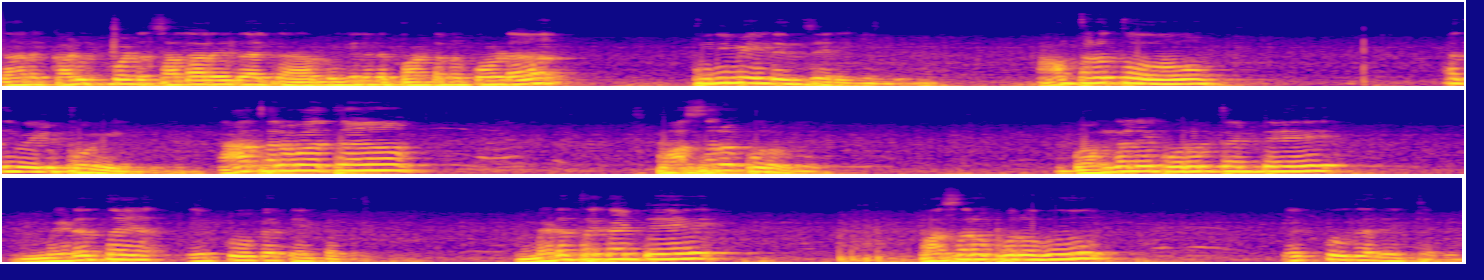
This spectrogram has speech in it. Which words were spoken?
దాని కడుపు పంట చల్లారేదాకా మిగిలిన పంటను కూడా తినివేయడం జరిగింది. అంతటితో అది వెళ్ళిపోయింది. ఆ తర్వాత పసర పురుగు. గొంగలి పురుగు కంటే మిడత ఎక్కువగా తింటది. మిడత కంటే పసర పురుగు ఎక్కువగా తింటది.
